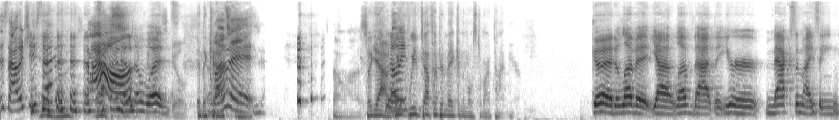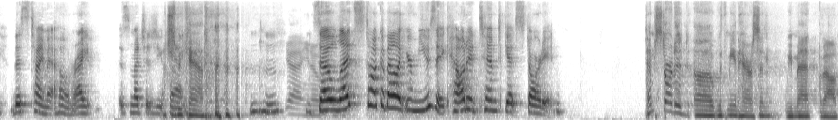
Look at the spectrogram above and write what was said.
Is that what you said? wow, in the woods. In the Love it. So yeah, we, we've definitely been making the most of our time here. Good. I love it. Yeah, love that, that you're maximizing this time at home, right? As much as you much can. As we can. mm-hmm. Yeah. You know, so let's talk about your music. How did Tempt get started? Tempt started uh, with me and Harrison. We met about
